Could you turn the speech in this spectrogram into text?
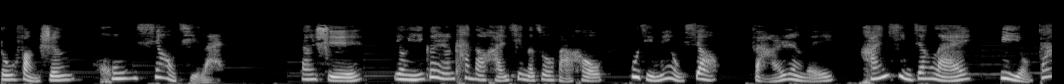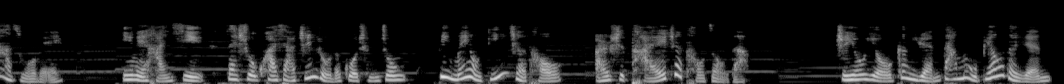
都放声哄笑起来。当时有一个人看到韩信的做法后，不仅没有笑，反而认为韩信将来必有大作为。因为韩信在受胯下之辱的过程中，并没有低着头，而是抬着头走的。只有有更远大目标的人。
